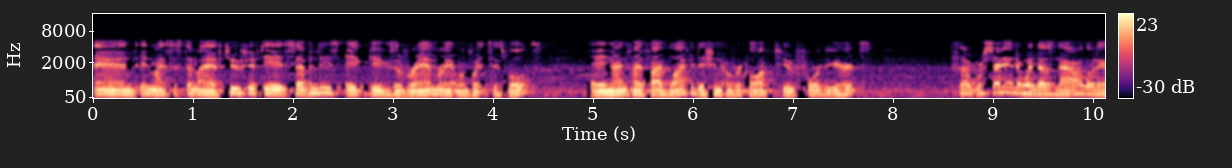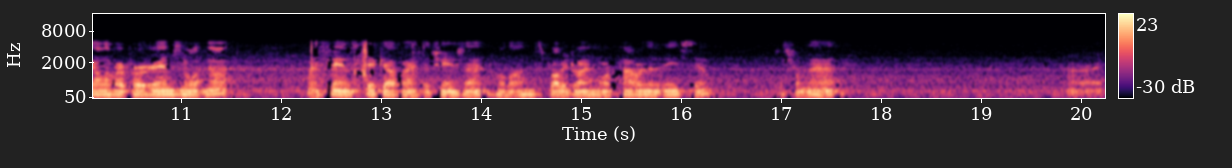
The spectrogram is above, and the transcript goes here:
and in my system I have two 5870s, 8 gigs of RAM running at 1.6 volts, a 955 Black Edition overclocked to 4 gigahertz. So we're starting into Windows now, loading all of our programs and whatnot. My fans kick up, I have to change that. Hold on, it's probably drawing more power than it needs to just from that. Alright.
